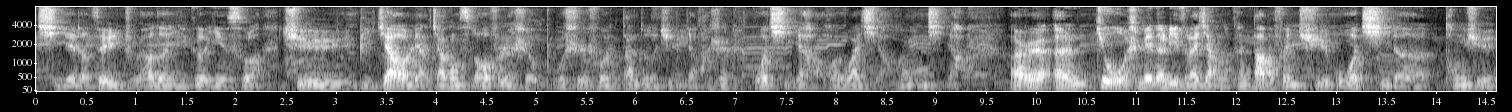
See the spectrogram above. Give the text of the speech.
企业的最主要的一个因素了。去比较两家公司的 offer 的时候，不是说单独的去比较，它是国企也好，或者外企也好，或者民企也好。而嗯，就我身边的例子来讲呢，可能大部分去国企的同学，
